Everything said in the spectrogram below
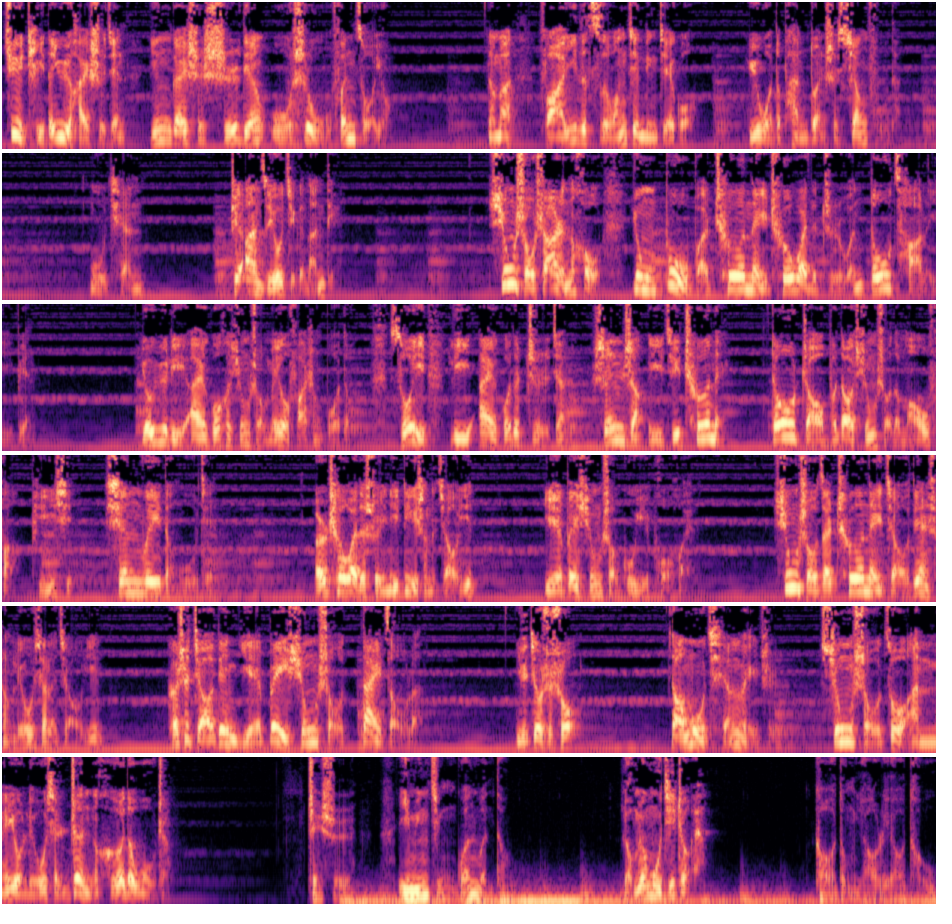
具体的遇害时间应该是十点五十五分左右。那么，法医的死亡鉴定结果与我的判断是相符的。目前。这案子有几个难点：凶手杀人后用布把车内车外的指纹都擦了一遍。由于李爱国和凶手没有发生搏斗，所以李爱国的指甲、身上以及车内都找不到凶手的毛发、皮屑、纤维等物件，而车外的水泥地上的脚印也被凶手故意破坏了。凶手在车内脚垫上留下了脚印。可是脚垫也被凶手带走了，也就是说，到目前为止，凶手作案没有留下任何的物证。这时，一名警官问道：“有没有目击者呀？”高东摇了摇头。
